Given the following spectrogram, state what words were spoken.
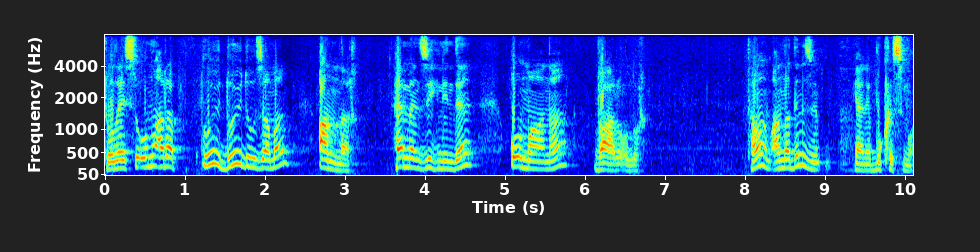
Dolayısıyla onu Arap duyduğu zaman anlar. Hemen zihninde o mana var olur. Tamam anladınız mı? Yani bu kısmı.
